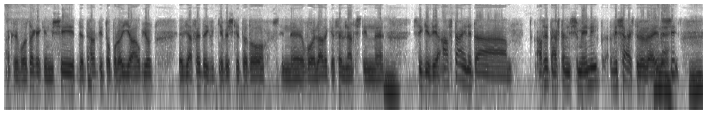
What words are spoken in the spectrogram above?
Ακριβώς 10.30 Τετάρτη το πρωί για όποιον ενδιαφέρεται και βρίσκεται εδώ στην ε, Βοελάδα και θέλει να έρθει στην, mm. στην κηδεία. Αυτά είναι τα, αυτή τα αυτά είναι σημαίνει, δυσάρεστη βέβαια ναι. είδηση. Mm-hmm.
